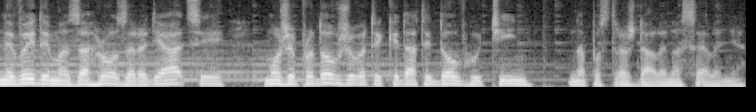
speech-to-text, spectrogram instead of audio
невидима загроза радіації може продовжувати кидати довгу тінь на постраждале населення.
